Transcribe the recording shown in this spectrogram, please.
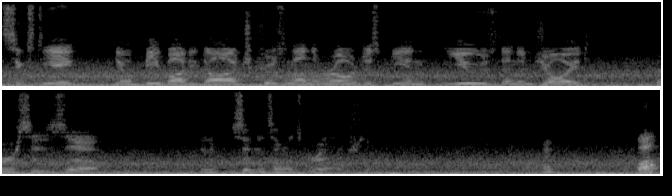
68 you know B body Dodge cruising down the road just being used and enjoyed versus uh, you know sitting in someone's garage? So, yeah. Well,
